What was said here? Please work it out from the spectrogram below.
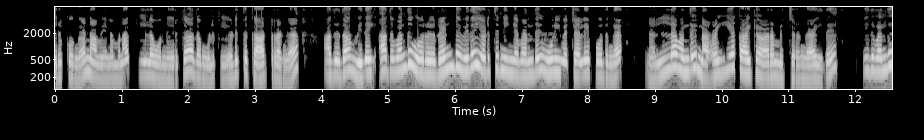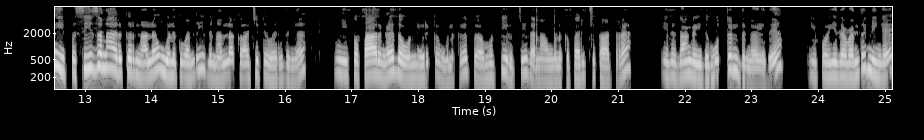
இருக்குங்க. நான் வேணும்னா கீழே ஒன்று இருக்குது அதை உங்களுக்கு எடுத்து காட்டுறேங்க. அதுதான் விதை. அதை வந்து ஒரு ரெண்டு விதை எடுத்து நீங்கள் வந்து ஊனி வச்சாலே போதுங்க. நல்லா வந்து நிறைய காய்க்க ஆரம்பிச்சிருங்க இது. இது வந்து இப்போ சீசனாக இருக்கிறதுனால உங்களுக்கு வந்து இது நல்லா காய்ச்சிட்டு வருதுங்க. இப்போ பாருங்கள் இது ஒன்று இருக்குது உங்களுக்கு. இப்போ முத்திருச்சு இதை நான் உங்களுக்கு பறித்து காட்டுறேன். இதுதாங்க இது முத்துனதுங்க இது. இப்போ இதை வந்து நீங்கள்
